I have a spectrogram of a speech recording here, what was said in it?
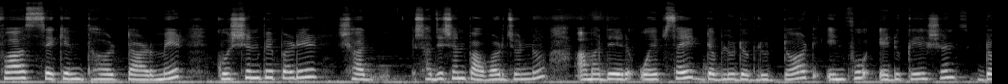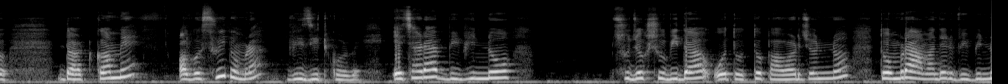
ফার্স্ট সেকেন্ড থার্ড টার্মের কোশ্চেন পেপারের সাজেশন পাওয়ার জন্য আমাদের website W W dot info educations dot কমে অবশ্যই তোমরা ভিজিট করবে। এছাড়া বিভিন্ন সুযোগ, সুবিধা ও তথ্য পাওয়ার জন্য তোমরা আমাদের বিভিন্ন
